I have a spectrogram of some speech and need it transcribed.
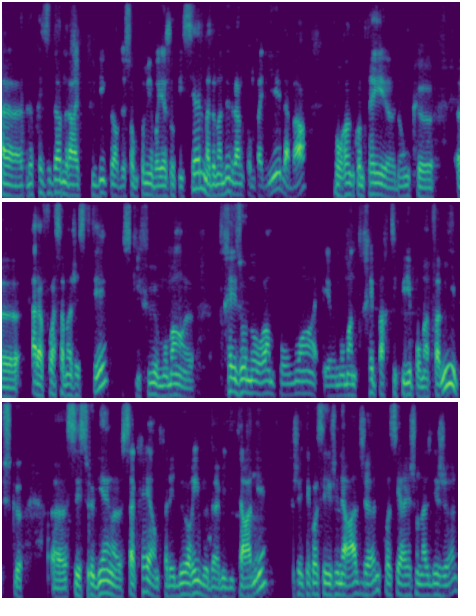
le président de la République, lors de son premier voyage officiel, m'a demandé de l'accompagner là-bas pour rencontrer donc à la fois Sa Majesté, ce qui fut un moment très honorant pour moi et un moment très particulier pour ma famille, puisque c'est ce lien sacré entre les deux rives de la Méditerranée. J'ai été conseiller général jeune, conseiller régional des jeunes.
